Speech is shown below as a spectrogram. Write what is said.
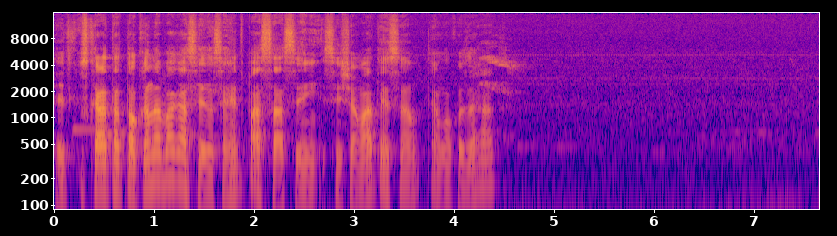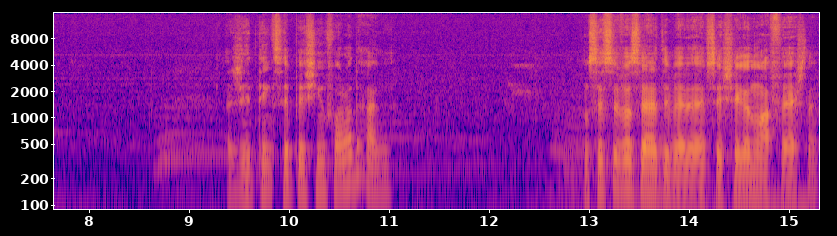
O jeito que os caras tá tocando a bagaceira. Se a gente passar sem, sem chamar atenção, tem alguma coisa errada. A gente tem que ser peixinho fora d'água. Não sei se você já tiver. Você chega numa festa,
